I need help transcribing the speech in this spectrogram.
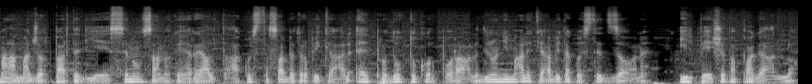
ma la maggior parte di esse non sanno che in realtà questa sabbia tropicale è il prodotto corporale di un animale che abita queste zone, il pesce pappagallo.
